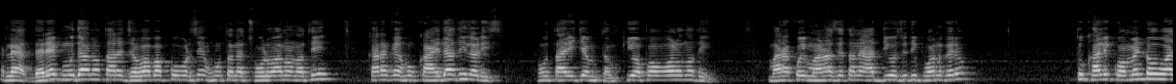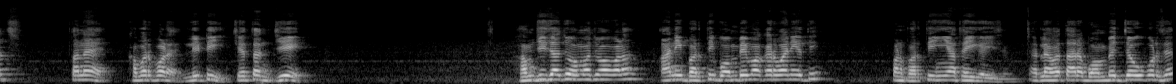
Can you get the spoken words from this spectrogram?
એટલે દરેક મુદ્દાનો તારે જવાબ આપવો પડશે. હું તને છોડવાનો નથી. કારણ કે હું કાયદાથી લડીશ. હું તારી જેમ ધમકીઓ અપાવવાવાળો નથી. મારા કોઈ માણસે તને આજ દિવસ સુધી ફોન કર્યો? તું ખાલી કોમેન્ટો વાંચ, તને ખબર પડે. લીટી, ચેતન, જે. સમજી જાજો સમજવાવાળા. આની ભરતી બોમ્બેમાં કરવાની હતી, પણ ભરતી અહીંયા થઈ ગઈ છે. એટલે હવે તારે બોમ્બે જ જવું પડશે.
